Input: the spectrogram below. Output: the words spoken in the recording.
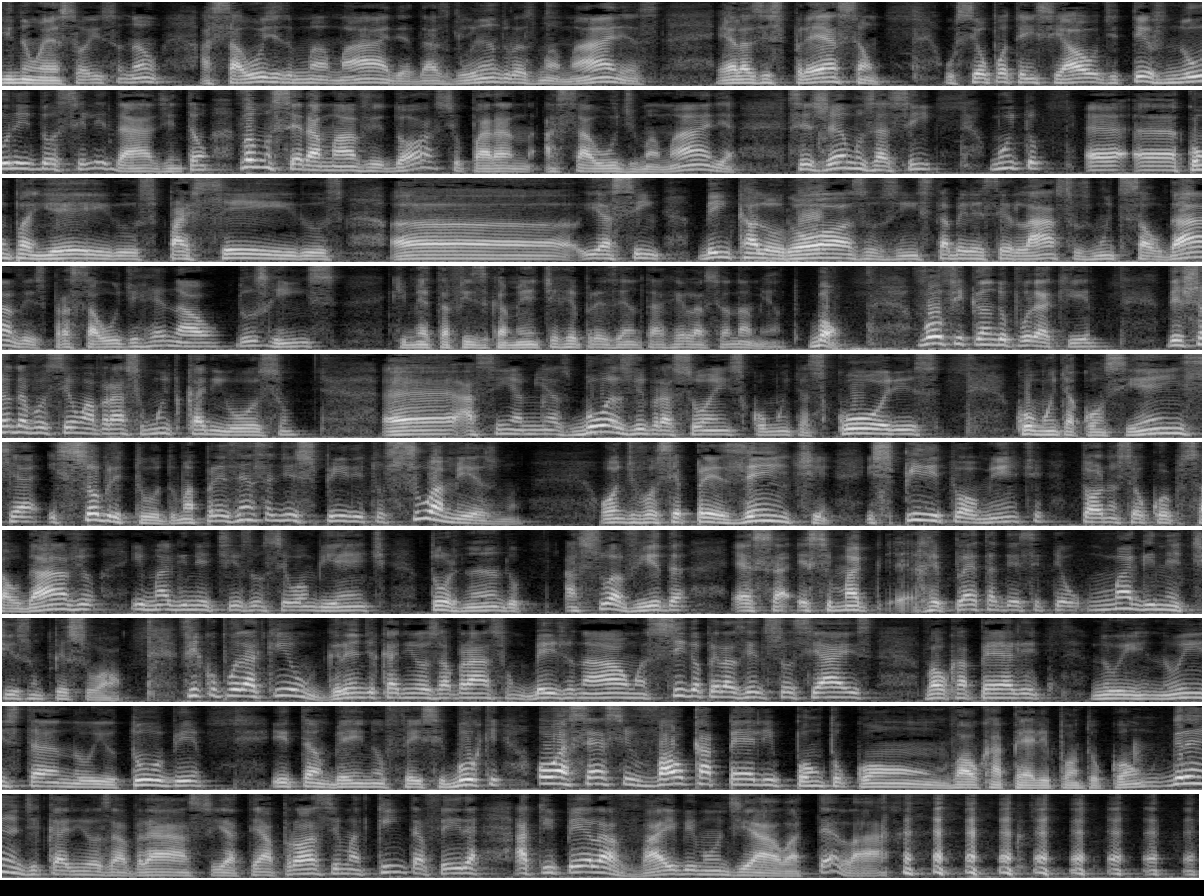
E não é só isso, não. A saúde mamária, das glândulas mamárias, elas expressam o seu potencial de ternura e docilidade. Então, vamos ser amável e dócil para a saúde mamária? Sejamos, assim, muito é, é, companheiros, parceiros uh, e, assim, bem calorosos em estabelecer laços muito saudáveis para a saúde renal dos rins, que metafisicamente representa relacionamento. Bom, vou ficando por aqui deixando a você um abraço muito carinhoso, é, assim, as minhas boas vibrações, com muitas cores, com muita consciência e, sobretudo, uma presença de espírito sua mesmo, onde você presente espiritualmente torna o seu corpo saudável e magnetiza o seu ambiente, tornando a sua vida essa esse repleta desse teu magnetismo pessoal. Fico por aqui, um grande carinhoso abraço, um beijo na alma, siga pelas redes sociais, Val Capelli no, no Insta, no YouTube e também no Facebook, ou acesse valcapelli.com, valcapelli.com. Um grande carinhoso abraço e até a próxima quinta-feira aqui pela Vibe Mundial. Até lá.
